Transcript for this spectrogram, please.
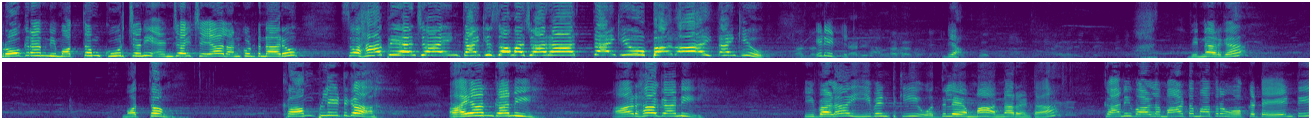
ప్రోగ్రామ్ ని మొత్తం కూర్చొని ఎంజాయ్ చేయాలనుకుంటున్నారు so happy enjoying thank you so much ఆరా thank you bye bye thank you it it yeah విన్నారుగా? మొత్తం కంప్లీట్గా అయాన్ కానీ అర్హా కానీ ఇవాళ ఈవెంట్కి వద్దులే అమ్మా అన్నారంట. కానీ వాళ్ళ మాట మాత్రం ఒక్కటేంటి?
